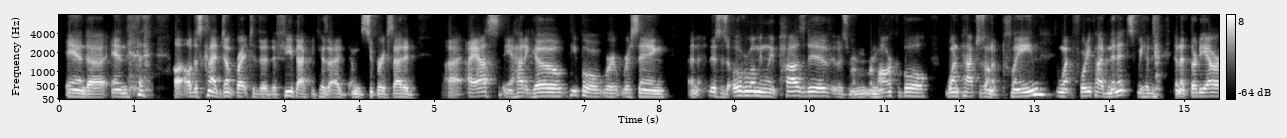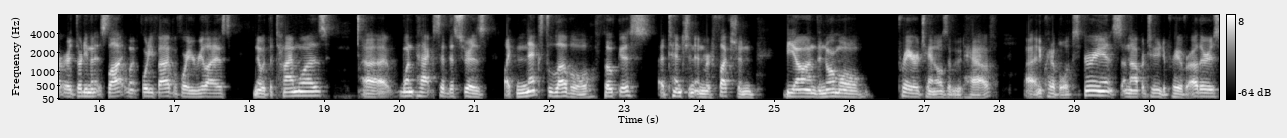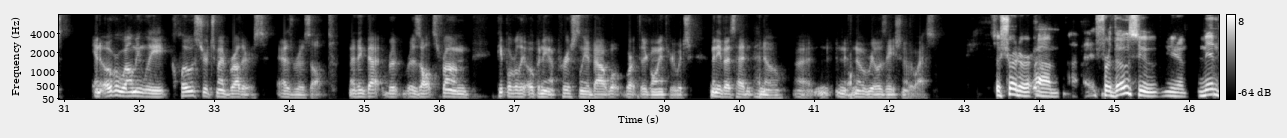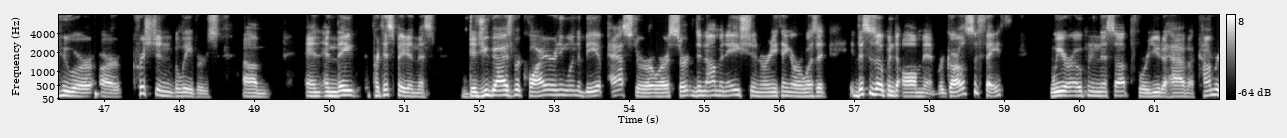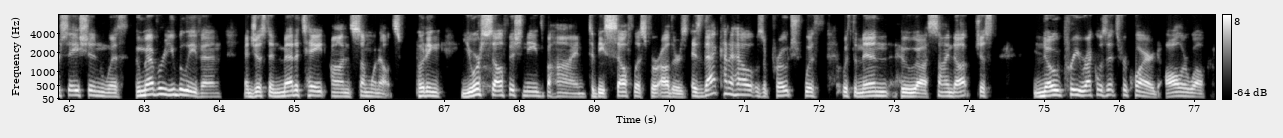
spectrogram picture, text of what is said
And, uh, and I'll just kind of jump right to the, the feedback because I, am super excited. I asked, you know, how'd it go? People were, were saying, and this is overwhelmingly positive. It was re- remarkable. One PAX was on a plane. Went 45 minutes. We had done a 30 hour or 30 minute slot. Went 45 before you realized, you know, what the time was. Uh, one PAX said this was like next level focus, attention, and reflection beyond the normal prayer channels that we would have. Uh, an incredible experience, an opportunity to pray over others, and overwhelmingly closer to my brothers as a result. And I think that re- results from people really opening up personally about what, what they're going through, which many of us had, had no, uh, n- no realization otherwise. So Schroeder, um, for those who, you know, men who are, are Christian believers um, and, and they participate in this, did you guys require anyone to be a pastor or a certain denomination or anything? Or was it, this is open to all men, regardless of faith, we are opening this up for you to have a conversation with whomever you believe in and just and meditate on someone else putting your selfish needs behind to be selfless for others. Is that kind of how it was approached with with the men who uh, signed up? Just no prerequisites required. All are welcome.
